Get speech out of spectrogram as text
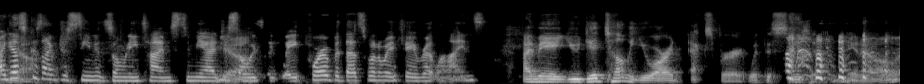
I guess Yeah. because I've just seen it so many times to me, I just Yeah. always like wait for it. But that's one of my favorite lines. I mean, you did tell me you are an expert with this season, you know?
